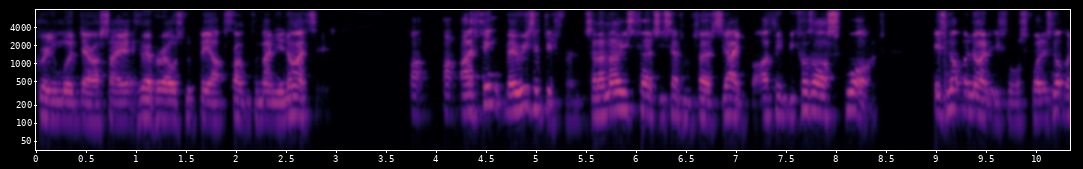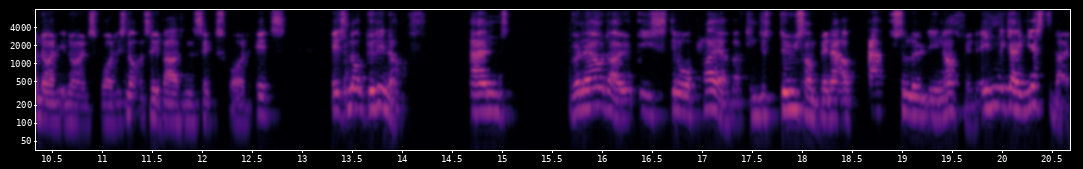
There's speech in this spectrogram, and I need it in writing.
Greenwood, dare I say it, whoever else would be up front for Man United. I, I think there is a difference, and I know he's 37, 38, but I think because our squad it's not the 94 squad, it's not the 99 squad, it's not the 2006 squad, it's it's not good enough. And Ronaldo is still a player that can just do something out of absolutely nothing. Even the game yesterday,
